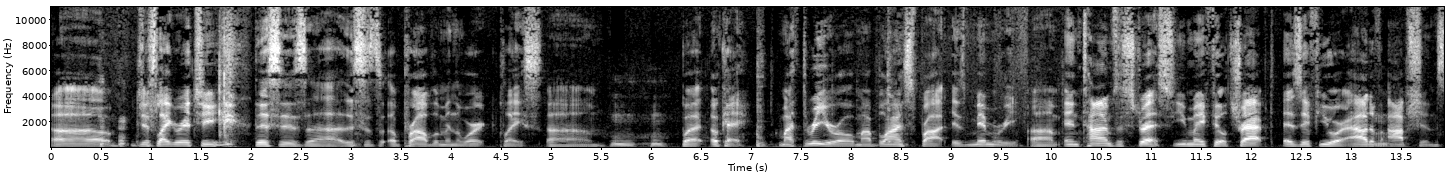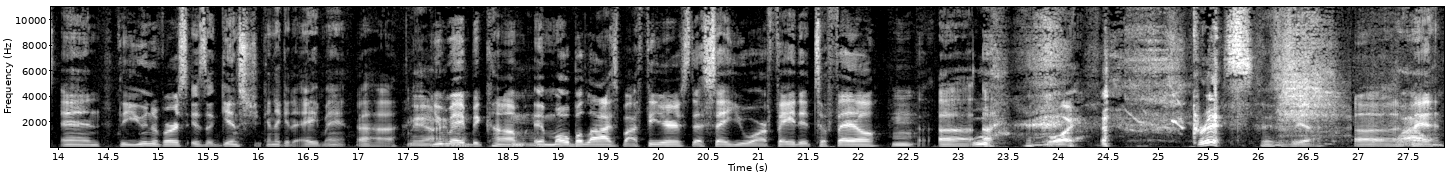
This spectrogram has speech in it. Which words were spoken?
uh, just like Richie, this is uh, this is a problem in the workplace. Um, But okay, my three-year-old, my blind spot is memory. Um, in times of stress, you may feel trapped as if you are out of options and the universe is against you. Can I get an amen? Uh, Yeah, you may become immobilized by fears that say you are fated to fail. Uh, Ooh, boy, Chris. This is yeah. Uh, Wow. Man,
